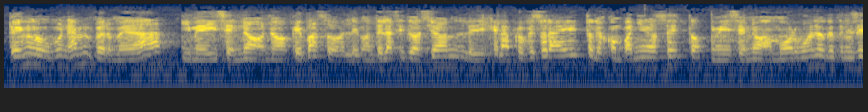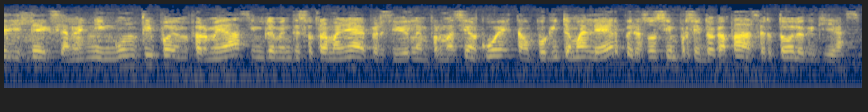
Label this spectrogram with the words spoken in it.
tengo una enfermedad. Y me dice, no, no, ¿qué pasó? Le conté la situación, le dije, la profesora esto, los compañeros esto. Y me dice, no, amor, vos lo que tenés es dislexia, no es ningún tipo de enfermedad, simplemente es otra manera de percibir la información. Cuesta un poquito más leer, pero sos 100% capaz de hacer todo lo que quieras.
